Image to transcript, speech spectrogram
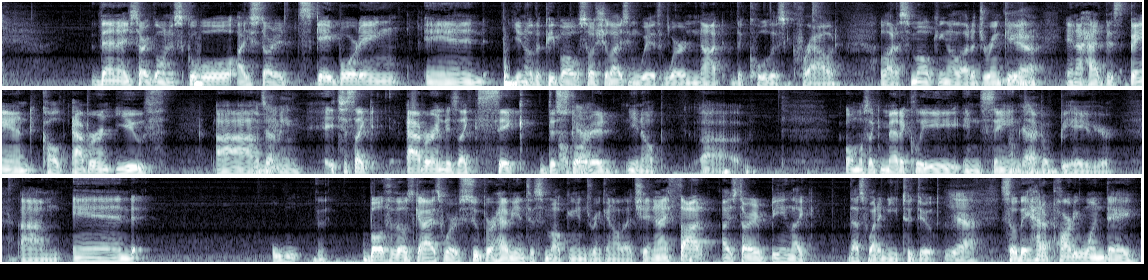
then I started going to school. I started skateboarding, and you know, the people I was socializing with were not the coolest crowd. A lot of smoking, a lot of drinking, Yeah. and I had this band called Aberrant Youth. Um, What's that mean? It's just like aberrant is like sick, distorted, you know, uh, almost like medically insane Okay. type of behavior. Um, and w- both of those guys were super heavy into smoking and drinking all that shit. And I thought I started being like, that's what I need to do. Yeah. So they had a party one day,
